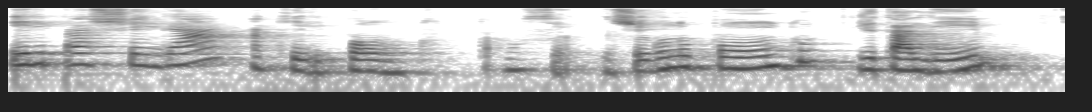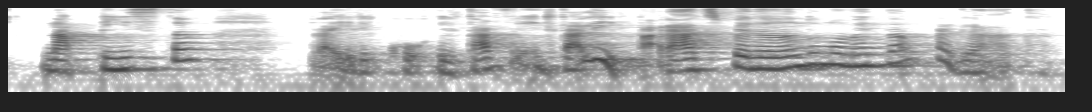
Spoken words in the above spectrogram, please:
ele para chegar àquele ponto, então assim, ele chegou no ponto de estar tá ali na pista, para ele ele tá, ele tá ali parado esperando o momento da largada.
